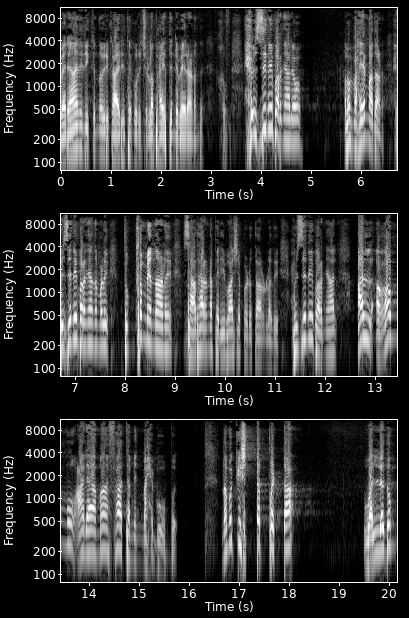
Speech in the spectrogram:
വരാനിരിക്കുന്ന ഒരു കാര്യത്തെക്കുറിച്ചുള്ള ഭയത്തിന്റെ പേരാണെന്ന് ഹെസിന് പറഞ്ഞാലോ? അപ്പൊ ഭയം അതാണ്. ഹുസിന് പറഞ്ഞാൽ നമ്മൾ ദുഃഖം എന്നാണ് സാധാരണ പരിഭാഷപ്പെടുത്താറുള്ളത്. ഹുസിന് പറഞ്ഞാൽ അൽ മിൻ മെഹബൂബ്. നമുക്കിഷ്ടപ്പെട്ട വല്ലതും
